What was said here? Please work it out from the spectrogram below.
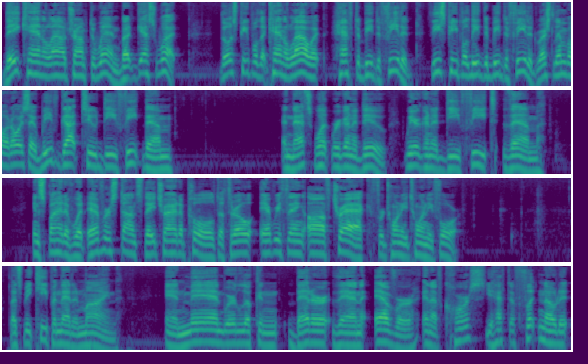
they can't allow Trump to win. But guess what? Those people that can't allow it have to be defeated. These people need to be defeated. Rush Limbaugh would always say, We've got to defeat them. And that's what we're going to do. We are going to defeat them in spite of whatever stunts they try to pull to throw everything off track for 2024. Let's be keeping that in mind. And man, we're looking better than ever. And of course, you have to footnote it.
